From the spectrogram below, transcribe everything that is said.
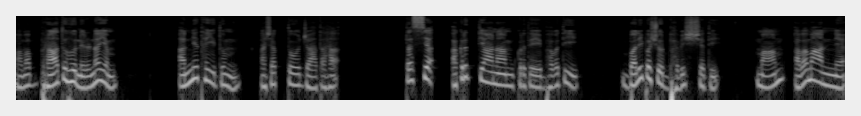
मम भ्रातुः निर्णयम् अन्यथयितुम् अशक्तो जातः। तस्य अकृत्यानाम् कृते भवती बलिपशुर्भविष्यति। माम् अवमान्य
